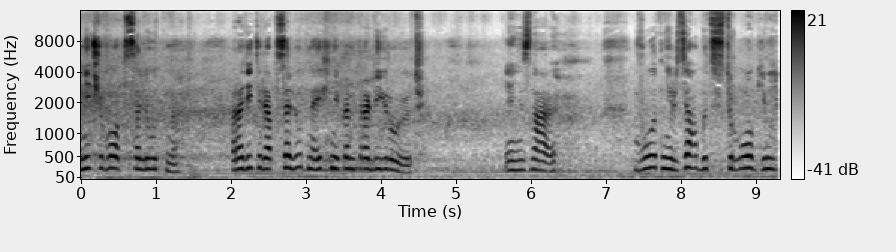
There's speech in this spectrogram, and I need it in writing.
Ничего абсолютно. Родители абсолютно их не контролируют я не знаю, вот нельзя быть строгим,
